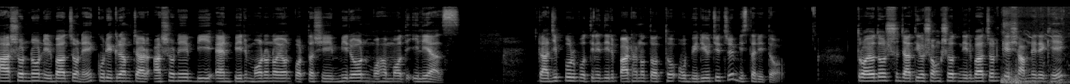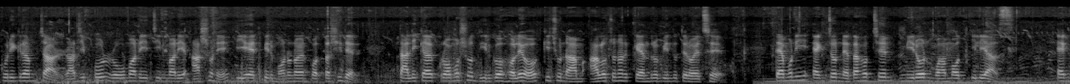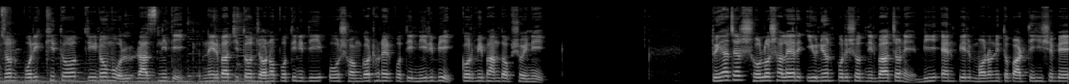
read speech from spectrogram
আসন্ন নির্বাচনে কুড়িগ্রাম চার আসনে বিএনপির মনোনয়ন প্রত্যাশী মিরন মোহাম্মদ ইলিয়াস। রাজীবপুর প্রতিনিধির পাঠানো তথ্য ও ভিডিওচিত্রে বিস্তারিত। ত্রয়োদশ জাতীয় সংসদ নির্বাচনকে সামনে রেখে কুড়িগ্রাম চার, রাজীবপুর, রৌমারি, চিলমারী আসনে বিএনপির মনোনয়ন প্রত্যাশীদের তালিকা ক্রমশ দীর্ঘ হলেও কিছু নাম আলোচনার কেন্দ্রবিন্দুতে রয়েছে। তেমনি একজন নেতা হচ্ছেন মিরন মোহাম্মদ ইলিয়াস। একজন পরীক্ষিত তৃণমূল রাজনীতিক, নির্বাচিত জনপ্রতিনিধি ও সংগঠনের প্রতি নির্ভীক কর্মীবান্ধব সৈনিক। দুই হাজার ষোলো সালের ইউনিয়ন পরিষদ নির্বাচনে বিএনপির মনোনীত প্রার্থী হিসেবে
